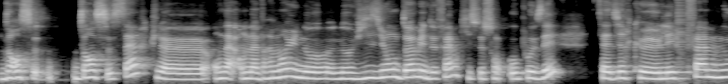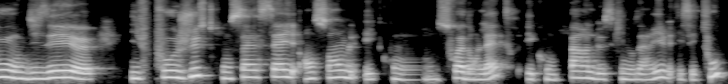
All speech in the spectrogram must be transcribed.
dans ce, cercle, euh, on, a, vraiment eu nos, visions d'hommes et de femmes qui se sont opposées. C'est-à-dire que les femmes, nous, on disait, euh, il faut juste qu'on s'asseye ensemble et qu'on soit dans l'être et qu'on parle de ce qui nous arrive et c'est tout.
